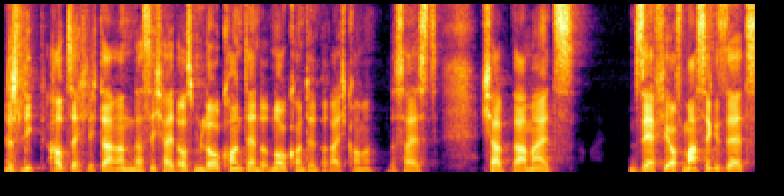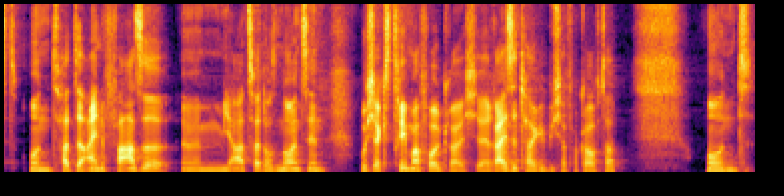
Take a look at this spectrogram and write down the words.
Das liegt hauptsächlich daran, dass ich halt aus dem Low-Content- und No-Content-Bereich komme. Das heißt, ich habe damals sehr viel auf Masse gesetzt und hatte eine Phase im Jahr 2019, wo ich extrem erfolgreich äh, Reisetagebücher verkauft habe. Und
